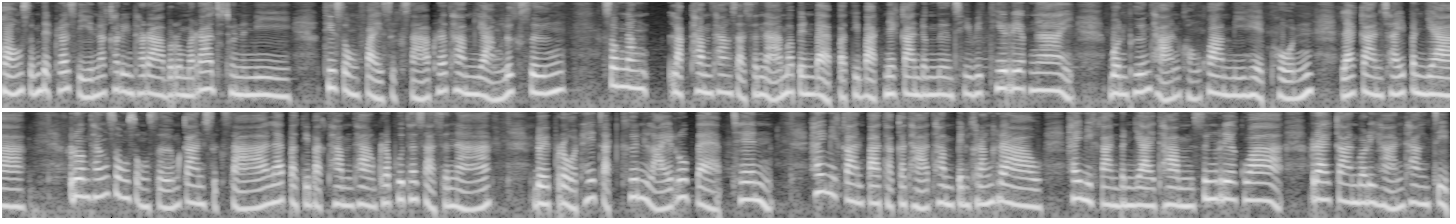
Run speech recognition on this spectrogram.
ของสมเด็จพระศรีนครินทราบรมราชชนนี ที่ทรงใฝ่ศึกษาพระธรรมอย่างลึกซึ้งทรงนำหลักธรรมทางศาสนามาเป็นแบบปฏิบัติในการดำเนินชีวิตที่เรียบง่าย บนพื้นฐานของความมีเหตุผล และการใช้ปัญญา รวมทั้งทรงส่งเสริมการศึกษาและปฏิบัติธรรมทางพระพุทธศาสนา โดยโปรดให้จัดขึ้นหลายรูปแบบ เช่น ให้มีการปาฐกถาธรรมเป็นครั้งคราว ให้มีการบรรยายธรรม ซึ่งเรียกว่ารายการบริหารทางจิต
